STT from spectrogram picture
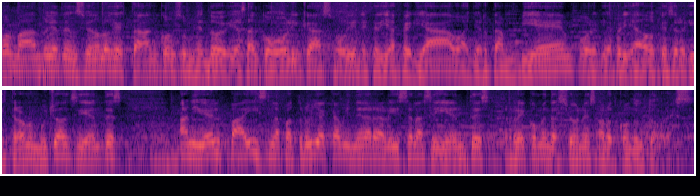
informando y atención a los que están consumiendo bebidas alcohólicas hoy en este día feriado, ayer también por el día feriado que se registraron muchos accidentes a nivel país. La patrulla caminera realiza las siguientes recomendaciones a los conductores.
